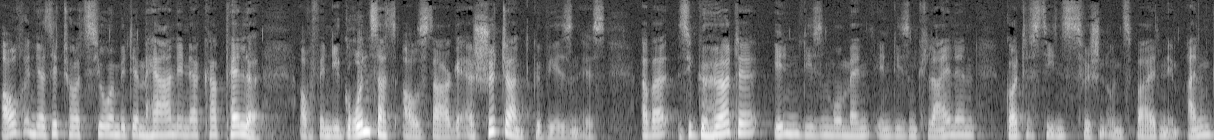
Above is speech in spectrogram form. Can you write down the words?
Auch in der Situation mit dem Herrn in der Kapelle, auch wenn die Grundsatzaussage erschütternd gewesen ist. Aber sie gehörte in diesem Moment, in diesem kleinen Gottesdienst zwischen uns beiden, in An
